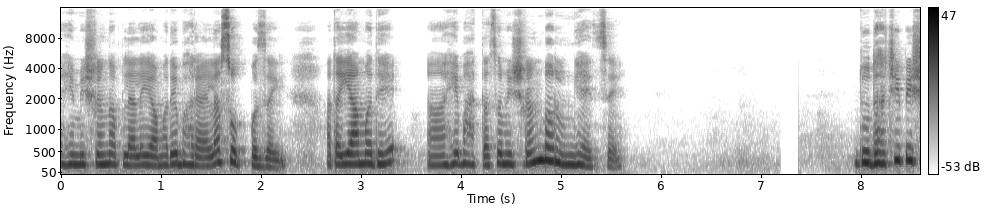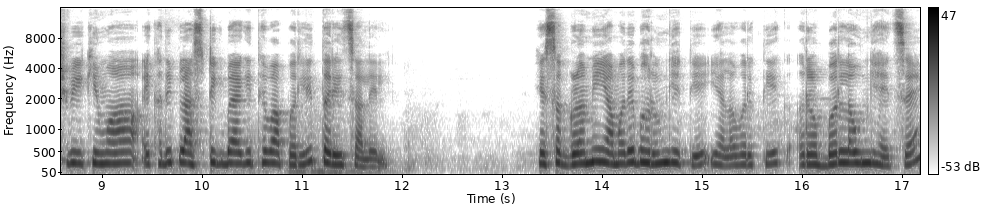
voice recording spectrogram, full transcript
हे मिश्रण आपल्याला यामध्ये भरायला सोपं जाईल. आता यामध्ये हे भाताचं मिश्रण भरून घ्यायचं आहे. दुधाची पिशवी किंवा एखादी प्लास्टिक बॅग इथे वापरली तरी चालेल. हे सगळं मी यामध्ये भरून घेते याला वरती एक रबर लावून घ्यायचं आहे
